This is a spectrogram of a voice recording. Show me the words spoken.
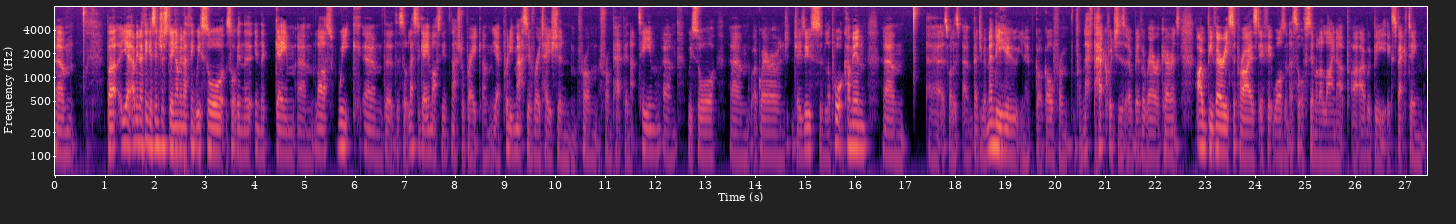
Um, but yeah, I mean, I think it's interesting. I mean, I think we saw sort of in the in the game um, last week, um, the the sort of Leicester game after the international break. Um, yeah, pretty massive rotation from from Pep in that team. Um, we saw um, Aguero and Jesus and Laporte come in. Um, uh, as well as um, Benjamin Mendy, who you know got a goal from from left back, which is a bit of a rare occurrence. I would be very surprised if it wasn't a sort of similar lineup. I, I would be expecting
